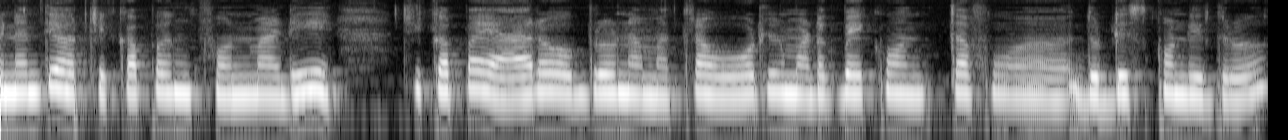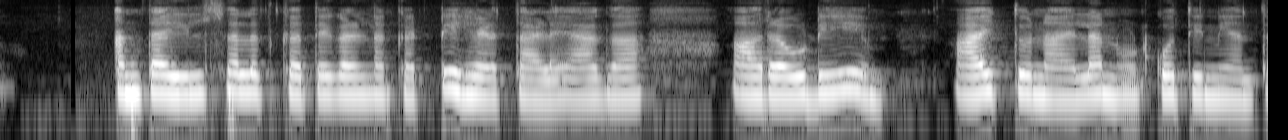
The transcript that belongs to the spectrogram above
ವಿನಂತಿ, ಅವ್ರ ಚಿಕ್ಕಪ್ಪಂಗೆ ಫೋನ್ ಮಾಡಿ, ಚಿಕ್ಕಪ್ಪ, ಯಾರೋ ಒಬ್ಬರು ನಮ್ಮ ಹತ್ರ ಹೋಟ್ಲ್ ಮಡಗಬೇಕು ಅಂತ ದುಡ್ಡಿಸ್ಕೊಂಡಿದ್ರು ಅಂತ ಇಲ್ಸಲದ ಕತೆಗಳನ್ನ ಕಟ್ಟಿ ಹೇಳ್ತಾಳೆ. ಆಗ ಆ ರೌಡಿ ಆಯಿತು, ನಾ ಎಲ್ಲ ನೋಡ್ಕೋತೀನಿ ಅಂತ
